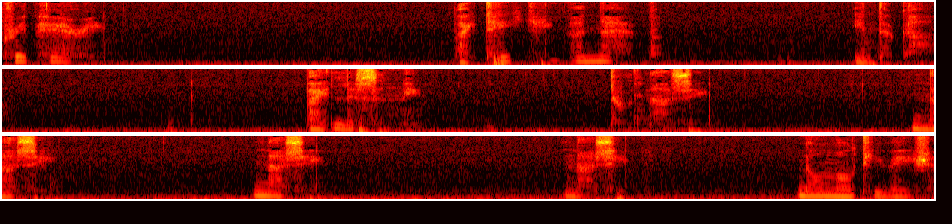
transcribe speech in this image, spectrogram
preparing by taking a nap in the car, by listening to nothing, nothing, nothing, nothing no motivation,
